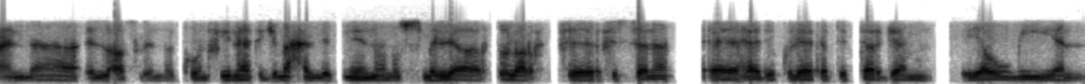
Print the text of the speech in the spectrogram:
عندنا الأصل إنه يكون في ناتج محلي 2.5 مليار دولار في, في السنة. آه، هذه كلها بتترجم يوميا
